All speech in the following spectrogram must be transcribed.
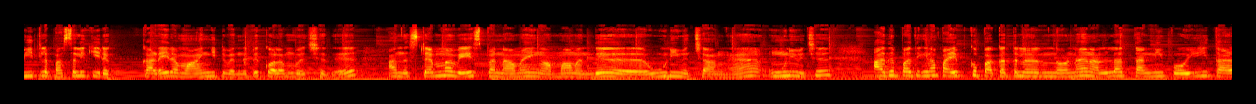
வீட்டில் பசலிக்கீரை கடையில் வாங்கிட்டு வந்துட்டு குழம்பு வச்சது. அந்த ஸ்டெம்மை வேஸ்ட் பண்ணாமல் எங்கள் அம்மா வந்து ஊனி வச்சாங்க. ஊனி வச்சு அது பார்த்திங்கன்னா பைப்புக்கு பக்கத்தில் இருந்தோடனே நல்லா தண்ணி போய் தள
